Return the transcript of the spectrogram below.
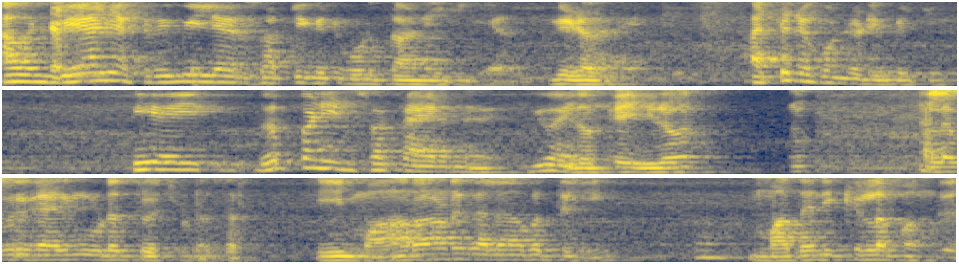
അവൻ വ്യാജ ക്രിമിനൽ സർട്ടിഫിക്കറ്റ് കൊടുത്താണ് ഇരിക്കുന്നത് അച്ഛനെ കൊണ്ടെടുപ്പിച്ച്. ഈ വെപ്പൺ ഇൻസ്പെക്ടർ ആയിരുന്നു ഇതൊക്കെ അല്ല ഒരു കാര്യം കൂടെ ചോദിച്ചൂടെ സർ. ഈ മാറാട് കലാപത്തിൽ മദനിക്കുള്ള പങ്ക്.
